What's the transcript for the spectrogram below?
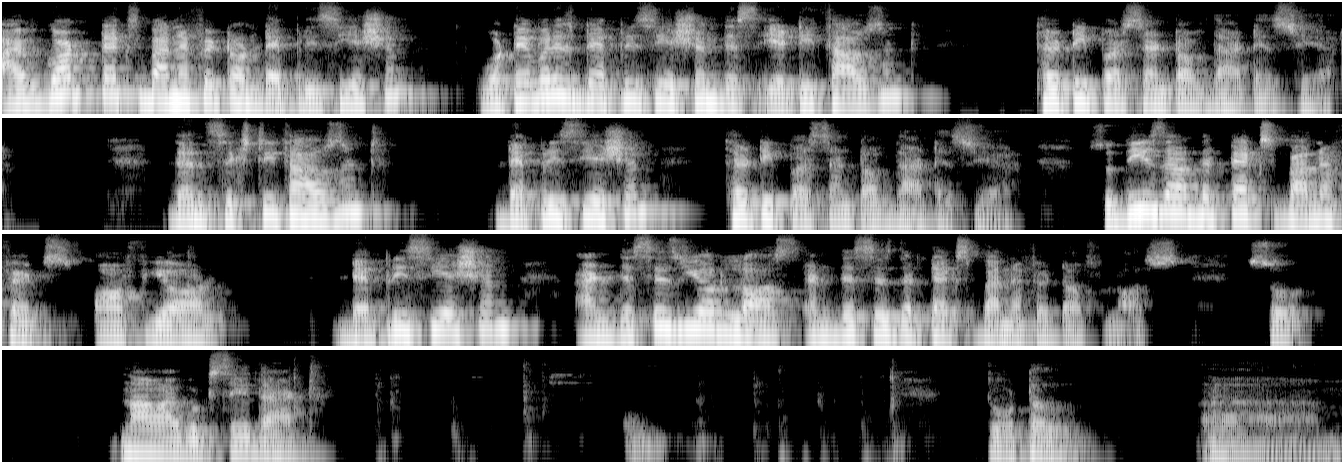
I've got tax benefit on depreciation whatever is depreciation this 80,000 30% of that is here then 60,000 depreciation, 30% of that is here. So these are the tax benefits of your depreciation and this is your loss and this is the tax benefit of loss. So now I would say that total um,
